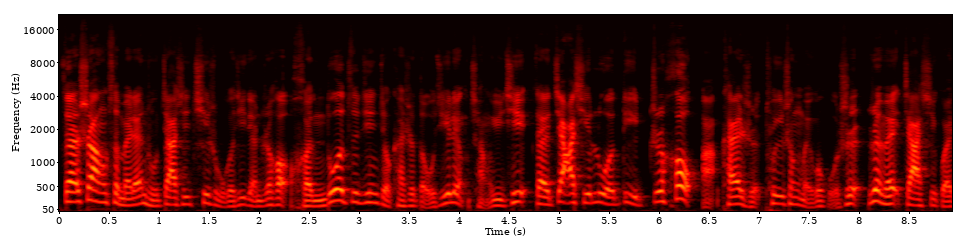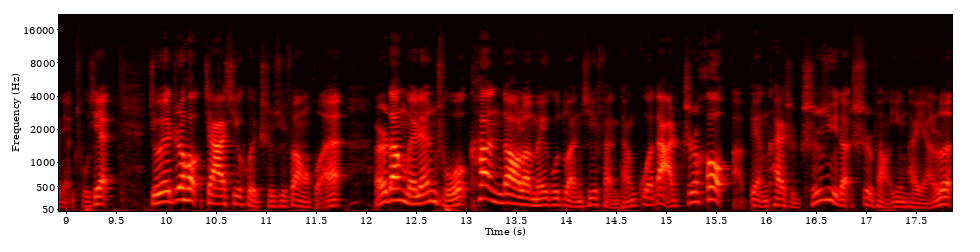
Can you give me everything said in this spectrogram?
在上次美联储加息七十五个基点之后，很多资金就开始抖机灵抢预期，在加息落地之后啊，开始推升美国股市，认为加息拐点出现，九月之后加。加息会持续放缓，而当美联储看到了美股短期反弹过大之后啊，便开始持续的释放鹰派言论。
